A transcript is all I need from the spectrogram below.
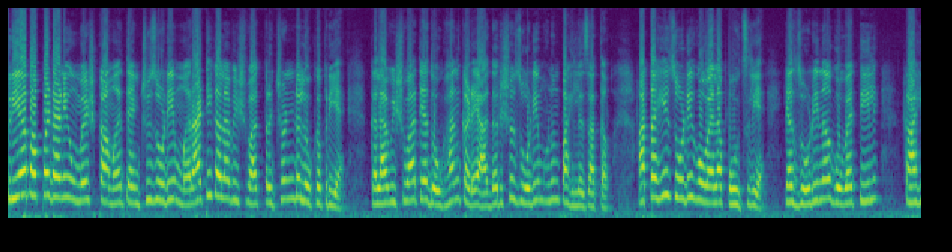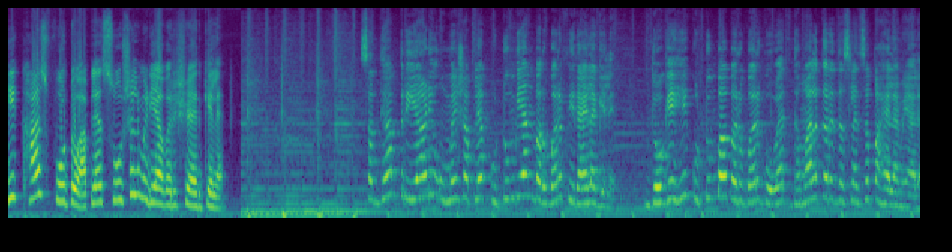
Priya Bapat आणि उमेश कामत यांची जोडी मराठी कलाविश्वात प्रचंड लोकप्रिय आहे. कलाविश्वात या दोघांकडे आदर्श जोडी म्हणून पाहिलं जातं. आता ही जोडी गोव्याला पोहोचली आहे. या जोडीनं गोव्यातील काही खास फोटो आपल्या सोशल मीडियावर शेअर केलाय. सध्या प्रिया आणि उमेश आपल्या कुटुंबियांबरोबर फिरायला गेले. दोघेही कुटुंबाबरोबर गोव्यात धमाल करत असल्याचं पाहायला मिळालं.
